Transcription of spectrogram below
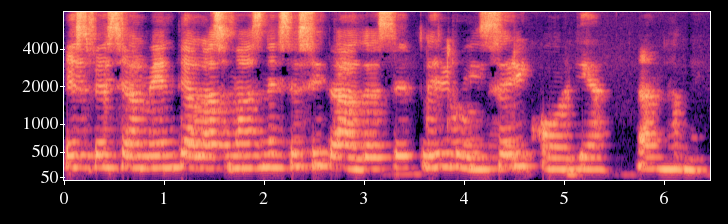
especialmente a las más necesitadas de tu, misericordia. Amén.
